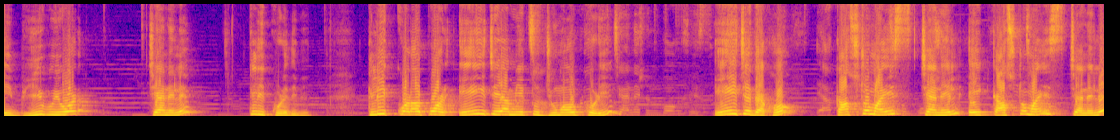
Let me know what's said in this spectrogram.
এই ভিউ ইউর চ্যানেলে ক্লিক করে দিবে। ক্লিক করার পর এই যে আমি একটু জুম আউট করি, এই যে দেখো কাস্টমাইজ চ্যানেল এই কাস্টমাইজ চ্যানেলে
